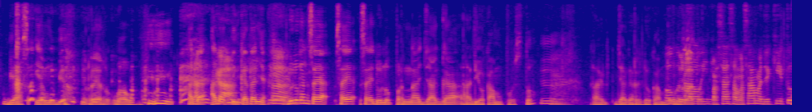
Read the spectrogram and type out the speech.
biasa yang bi- rare wow ada ada tingkatannya Iya. dulu kan saya saya saya dulu pernah jaga radio kampus tuh hmm. Jaga radio kampus Oh, dulu ini. perasaan sama-sama Jeki itu.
